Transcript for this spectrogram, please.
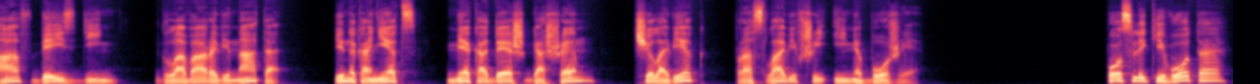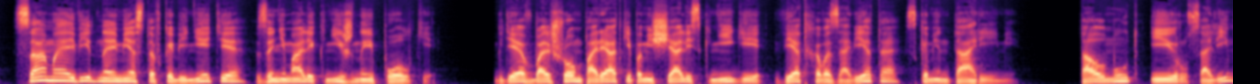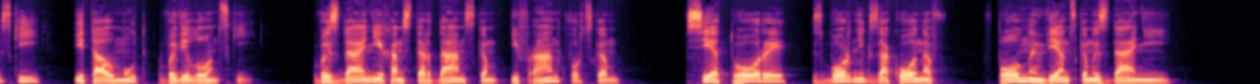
Аф Бейздинь, глава Равината и, наконец, Мекадеш Гашем, человек, прославивший имя Божие. После кивота самое видное место в кабинете занимали книжные полки, где в большом порядке помещались книги Ветхого Завета с комментариями, Талмуд Иерусалимский и Талмуд Вавилонский в изданиях Амстердамском и Франкфуртском, все Торы, сборник законов в полном венском издании,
